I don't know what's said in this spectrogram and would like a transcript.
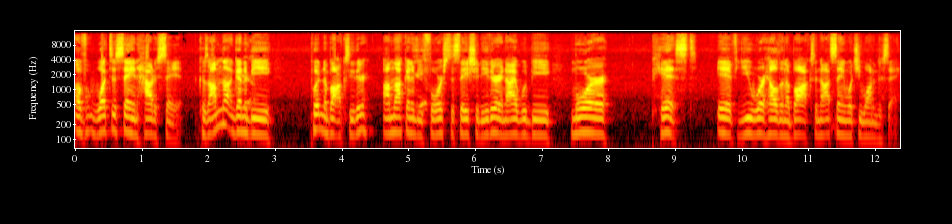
of what to say and how to say it. Because I'm not going to Yeah. be put in a box either. I'm not going to be forced to say shit either. And I would be more pissed if you were held in a box and not saying what you wanted to say.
